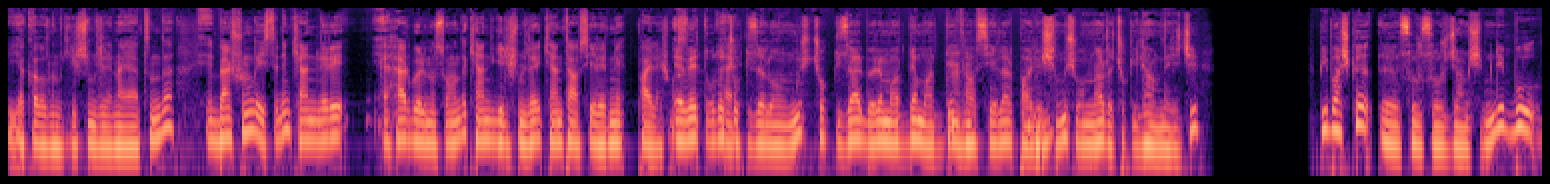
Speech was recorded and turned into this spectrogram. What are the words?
yakaladım girişimcilerin hayatında. Ben şunu da istedim kendileri her bölümün sonunda kendi girişimcileri kendi tavsiyelerini paylaşması. Evet o da evet. çok güzel olmuş. Çok güzel böyle madde madde Hı-hı. tavsiyeler paylaşılmış. Hı-hı. Onlar da çok ilham verici. Bir başka e, soru soracağım şimdi. Bu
